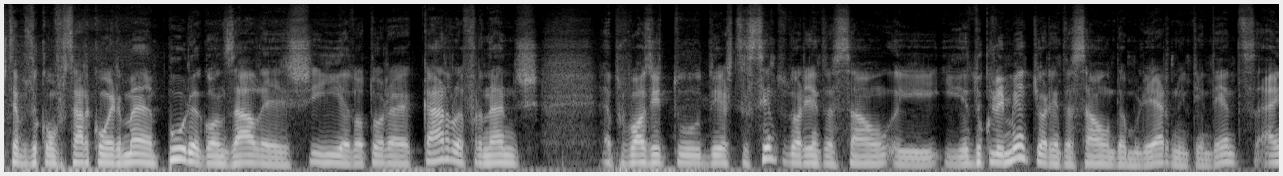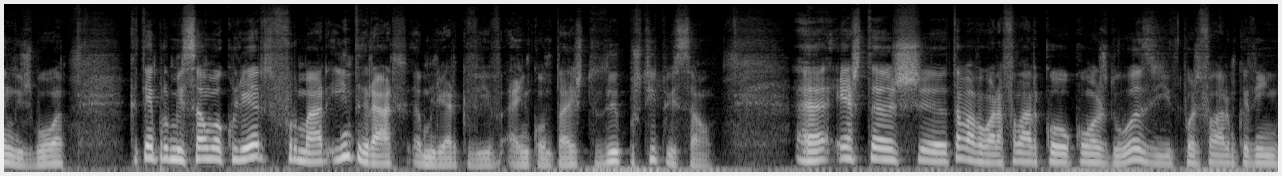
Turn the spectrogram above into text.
Estamos a conversar com a irmã Pura Gonzalez e a doutora Carla Fernandes a propósito deste Centro de Orientação e, e Acolhimento de Orientação da Mulher, no Intendente, em Lisboa, que tem por missão acolher, formar e integrar a mulher que vive em contexto de prostituição. Uh, estas, uh, estava agora a falar com, com, as duas e depois de falar um bocadinho,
